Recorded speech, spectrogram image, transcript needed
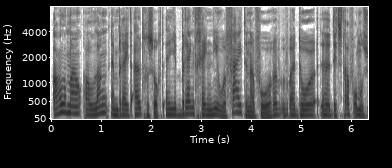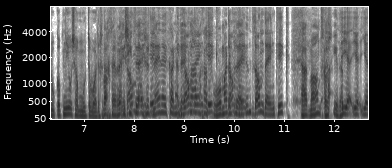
allemaal al lang en breed uitgezocht. En je brengt geen nieuwe feiten naar voren... waardoor eh, dit strafonderzoek opnieuw zou moeten worden gedaan. Wacht even, En is het- nee, nee, kan niet. dan denk gaat ik- voor, maar dan betekent- Dan denk ik... Uit mijn hand? Ja, ja, ja,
